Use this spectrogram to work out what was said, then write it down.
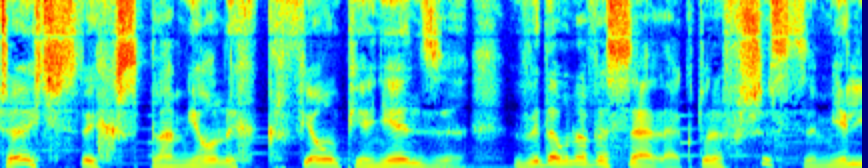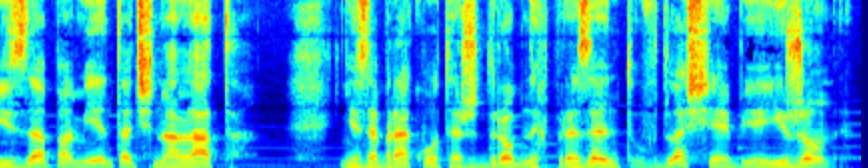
Część z tych splamionych krwią pieniędzy wydał na wesele, które wszyscy mieli zapamiętać na lata. Nie zabrakło też drobnych prezentów dla siebie i żony.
